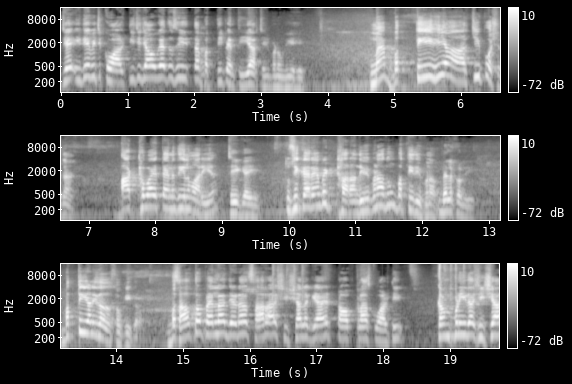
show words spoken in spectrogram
ਜੇ ਇਹਦੇ ਵਿੱਚ ਕੁਆਲਿਟੀ ਚ ਜਾਓਗੇ ਤੁਸੀਂ ਤਾਂ 32 35000 ਚ ਵੀ ਬਣੂਗੀ ਇਹ। ਮੈਂ 32000 ਚ ਹੀ ਪੁੱਛਦਾ। 8 ਬਾਏ 3 ਦੀ ਅਲਮਾਰੀ ਹੈ ਠੀਕ ਹੈ ਜੀ। ਤੁਸੀਂ ਕਹਿ ਰਹੇ ਹੋ ਵੀ 18 ਦੀ ਵੀ ਬਣਾ ਦੂੰ 32 ਦੀ ਬਣਾ ਦੂੰ। ਬਿਲਕੁਲ ਜੀ। 32 ਵਾਲੀ ਦਾ ਦੱਸੋ ਕੀ ਕਰੋ। ਸਭ ਤੋਂ ਪਹਿਲਾਂ ਜਿਹੜਾ ਸਾਰਾ ਸ਼ੀਸ਼ਾ ਲੱਗਿਆ ਹੈ ਟੌਪ ਕਲਾਸ ਕੁਆਲਿਟੀ ਕੰਪਨੀ ਦਾ ਸ਼ੀਸ਼ਾ।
